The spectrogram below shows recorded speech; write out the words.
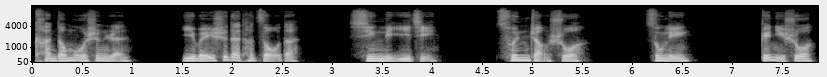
看到陌生人，以为是带他走的，心里一紧。村长说。松林，给你说，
